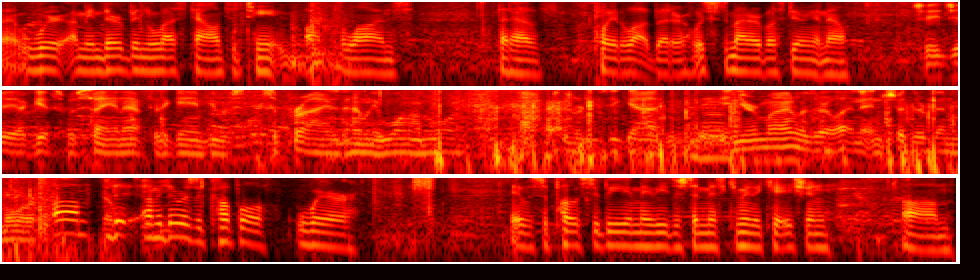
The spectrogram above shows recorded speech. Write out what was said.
uh, we're, I mean, there have been less talented team offensive lines that have played a lot better. It's just a matter of us doing it now. JJ, I guess, was saying after the game he was surprised at how many one-on-one opportunities he got. In your mind, was there, a lot- and should there have been more? Um, double th- I mean, there was a couple where it was supposed to be, and maybe just a miscommunication. Um,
